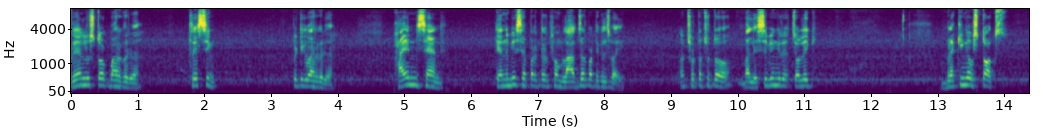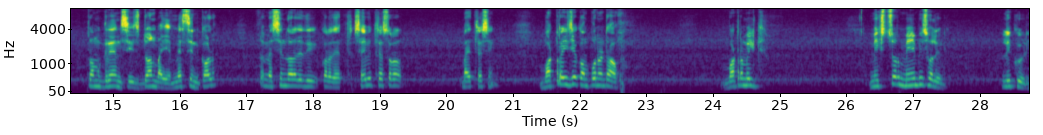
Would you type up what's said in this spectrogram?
ଗ୍ରେନ୍ରୁ ଷ୍ଟକ୍ ବାହାର କରିବା ଥ୍ରେସିଂ ପିଟିକି ବାହାର କରିବା fine sand can be separated from larger particles by ଛୋଟ ଛୋଟ ବାଲି ସିଭିଂରେ ଚଲେଇକି breaking of stalks from grains is done by a machine called machine ଦ୍ୱାରା ଯଦି କରାଯାଏ ସେ ବି thresher by threshing butter is a component of buttermilk mixture मे भी सॉलिड लिक्विड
